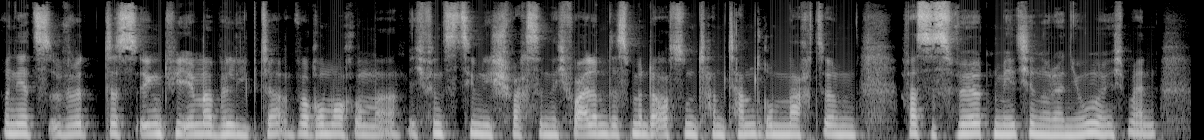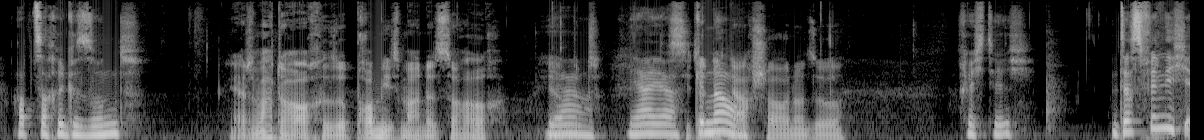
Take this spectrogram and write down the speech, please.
Und jetzt wird das irgendwie immer beliebter. Warum auch immer. Ich finde es ziemlich schwachsinnig. Vor allem, dass man da auch so ein Tamtam drum macht, ähm, was es wird, ein Mädchen oder ein Junge. Ich meine, Hauptsache gesund. Ja, das machen doch auch so Promis machen das doch auch. Ja, mit, ja, ja, dass sie genau. nachschauen und so. Richtig. Das finde ich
